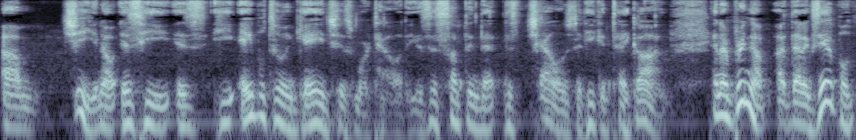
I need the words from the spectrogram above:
um, gee, you know, is he, is he able to engage his mortality? Is this something that, this challenge that he can take on? And I bring up uh, that example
